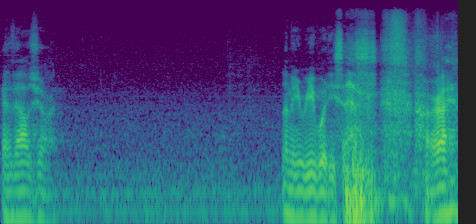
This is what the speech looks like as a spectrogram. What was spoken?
and Valjean. Let me read what he says. All right.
